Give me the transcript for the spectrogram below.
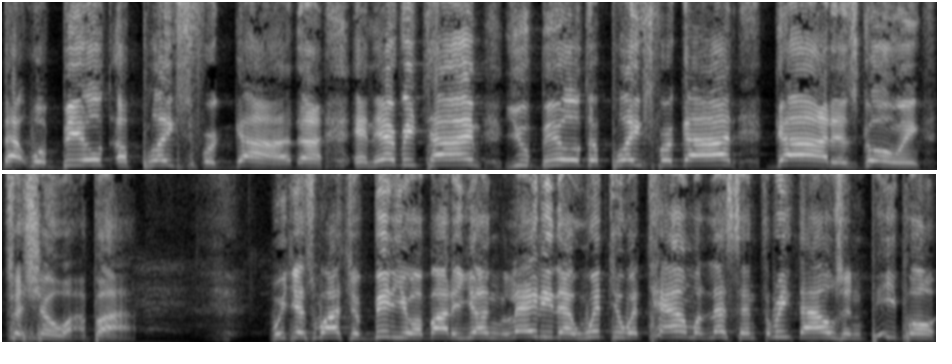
that will build a place for God. Uh, and every time you build a place for God, God is going to show up. We just watched a video about a young lady that went to a town with less than 3,000 people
